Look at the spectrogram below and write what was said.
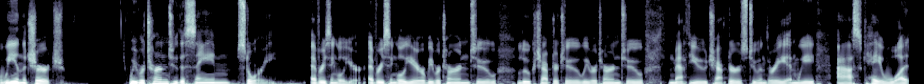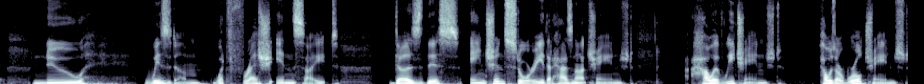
we in the church, we return to the same story every single year. Every single year, we return to Luke chapter 2, we return to Matthew chapters 2 and 3, and we ask, hey, what new wisdom, what fresh insight does this ancient story that has not changed, how have we changed? How has our world changed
